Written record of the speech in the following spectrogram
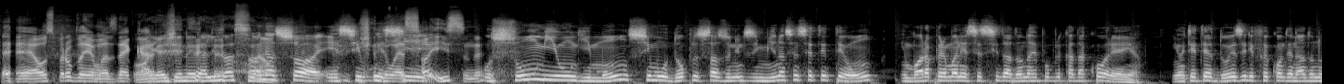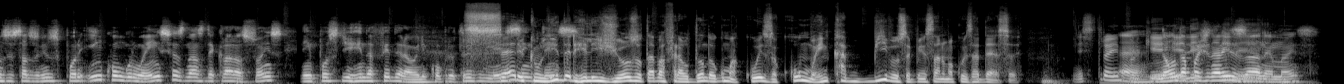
É, os problemas, né, cara? olha a generalização. Olha só, esse, não é esse- só isso, né? O Sun Myung Moon se mudou para os Estados Unidos em 1971, embora permanecesse cidadão da República da Coreia. Em 82, ele foi condenado nos Estados Unidos por incongruências nas declarações de imposto de renda federal. Ele cumpriu 13 meses Sério de que um líder religioso tava fraudando alguma coisa? Como? É incabível você pensar numa coisa dessa. Estranho, É, porque. não dá ele- pra generalizar, ele- né? Mas.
